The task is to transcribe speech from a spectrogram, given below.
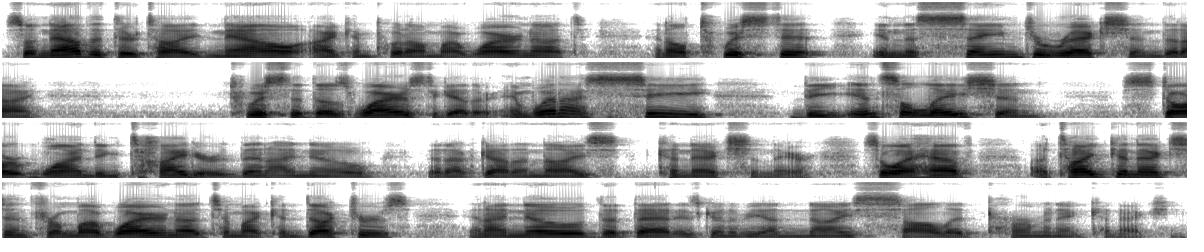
So now that they're tight, now I can put on my wire nut and I'll twist it in the same direction that I twisted those wires together. And when I see the insulation start winding tighter, then I know that I've got a nice connection there. So I have a tight connection from my wire nut to my conductors and I know that that is going to be a nice, solid, permanent connection.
